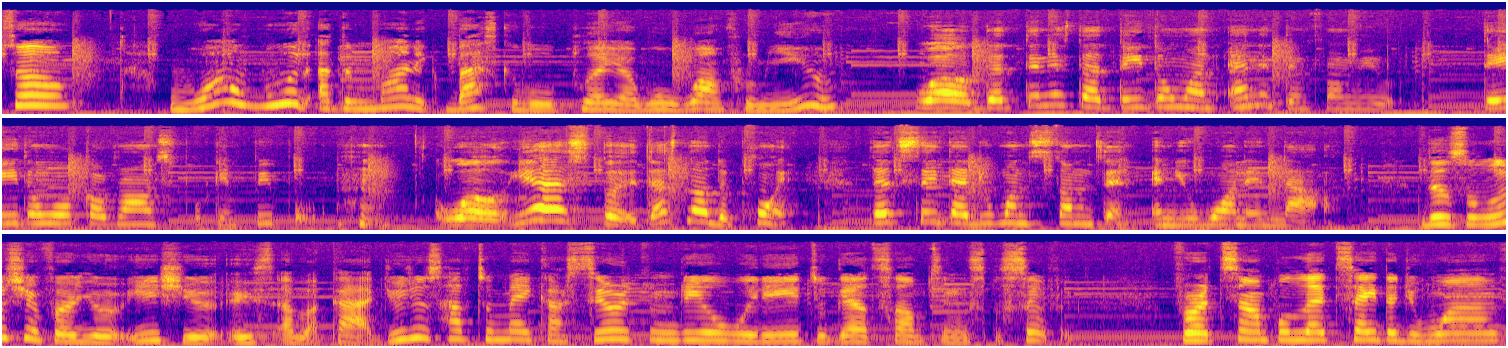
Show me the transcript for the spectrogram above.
So, what would a demonic basketball player would want from you? Well, the thing is that they don't want anything from you. They don't walk around spooking people. well, yes, but that's not the point. Let's say that you want something and you want it now. The solution for your issue is Abaka. You just have to make a certain deal with it to get something specific. For example, let's say that you want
